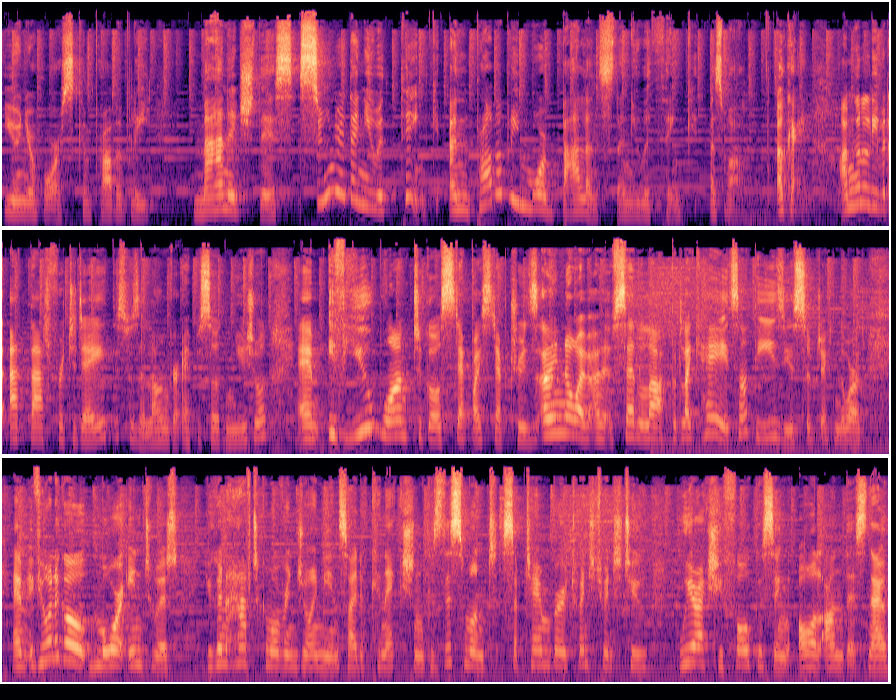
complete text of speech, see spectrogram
you and your horse can probably manage this sooner than you would think and probably more balanced than you would think as well. Okay, I'm going to leave it at that for today. This was a longer episode than usual. Um, if you want to go step by step through this, I know I've, I've, said a lot, but like, hey, it's not the easiest subject in the world. Um, if you want to go more into it, you're going to have to come over and join me inside of Connection because this month, September 2022, we're actually focusing all on this. Now,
